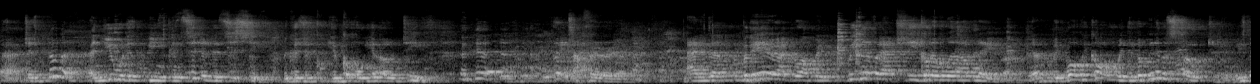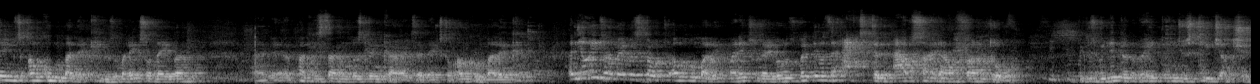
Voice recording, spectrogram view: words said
uh, just and you would have been considered a sissy because you've, you've got all your own teeth. very tough area. And um, but the area I grew up in, we never actually got on with our neighbour. Yeah? We, well, we got on with him, but we never spoke to him. His name was Uncle Malik. He was my next door neighbour, and a Pakistani Muslim character next to Uncle Malik. And the only time I ever spoke to Uncle Malik, my next door neighbour, was when there was an accident outside our front door. Because we lived on a very dangerous T-junction,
